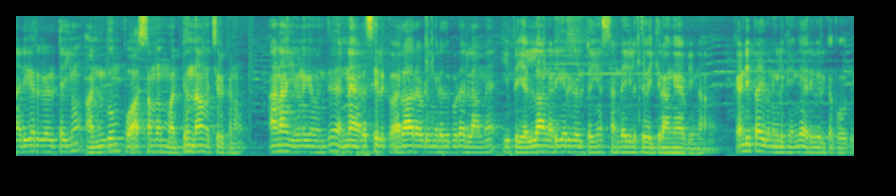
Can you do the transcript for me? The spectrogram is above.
நடிகர்கள்ட்டையும் அன்பும் பாசமும் மட்டும்தான் வச்சுருக்கணும். ஆனால் இவனுங்க வந்து அண்ணன் அரசியலுக்கு வராரு அப்படிங்கிறது கூட இல்லாமல் இப்படி எல்லா நடிகர்கள்ட்டையும் சண்டை இழுத்து வைக்கிறாங்க அப்படின்னா கண்டிப்பாக இவனுங்களுக்கு எங்கே அறிவு இருக்க போகுது?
